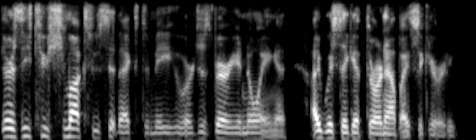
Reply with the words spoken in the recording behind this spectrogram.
there's these two schmucks who sit next to me who are just very annoying and I wish they get thrown out by security?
